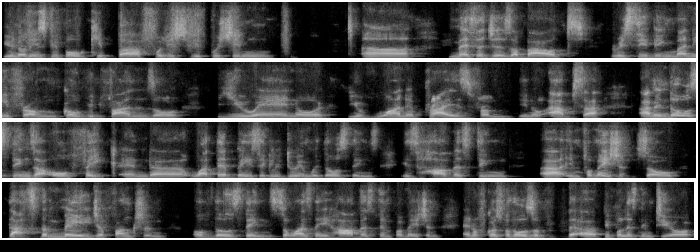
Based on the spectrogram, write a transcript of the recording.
you know, these people keep uh, foolishly pushing uh, messages about receiving money from COVID funds or UN or you've won a prize from, you know, ABSA. I mean, those things are all fake. And uh, what they're basically doing with those things is harvesting uh, information. So that's the major function of those things. So once they harvest information, and of course, for those of the uh, people listening to your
